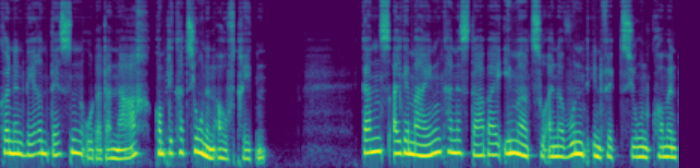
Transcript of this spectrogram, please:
können währenddessen oder danach Komplikationen auftreten. Ganz allgemein kann es dabei immer zu einer Wundinfektion kommen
